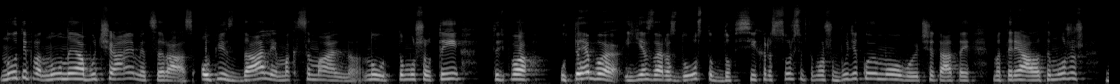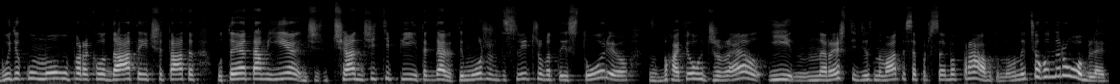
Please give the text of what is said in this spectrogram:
ну, типа, ну не обучаємо це раз, опіздалі максимально. Ну, тому що ти, типа, у тебе є зараз доступ до всіх ресурсів, ти можеш будь-якою мовою читати матеріали, ти можеш будь-яку мову перекладати і читати. У тебе там є чат GTP і так далі. Ти можеш досліджувати історію з багатьох джерел і нарешті дізнаватися про себе правду. Ну вони цього не роблять.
